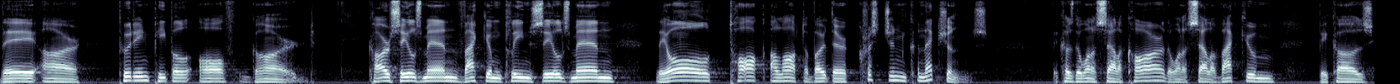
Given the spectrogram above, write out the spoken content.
they are putting people off guard. Car salesmen, vacuum clean salesmen, they all talk a lot about their Christian connections because they want to sell a car, they want to sell a vacuum, because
